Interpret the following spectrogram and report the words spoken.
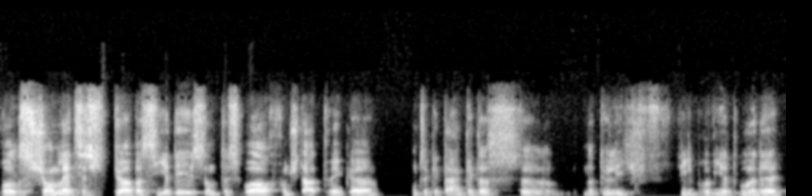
Was schon letztes Jahr passiert ist, und das war auch von Start weg äh, unser Gedanke, dass äh, natürlich viel probiert wurde,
